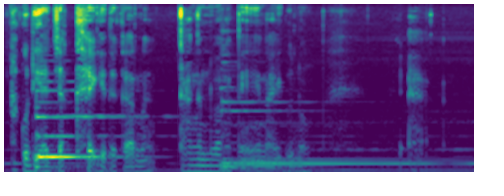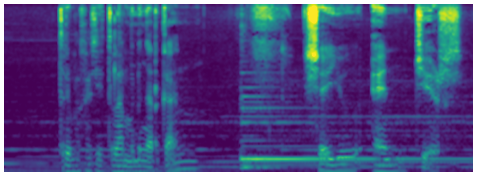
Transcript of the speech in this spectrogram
aku diajak kayak gitu karena kangen banget ingin naik gunung. Ya, terima kasih telah mendengarkan. See you and cheers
